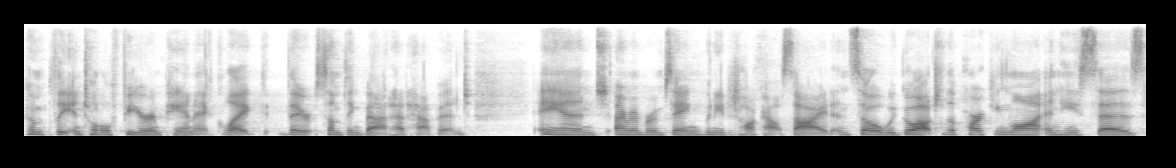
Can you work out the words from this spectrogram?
complete and total fear and panic, like there something bad had happened. And I remember him saying, We need to talk outside. And so we go out to the parking lot, and he says,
